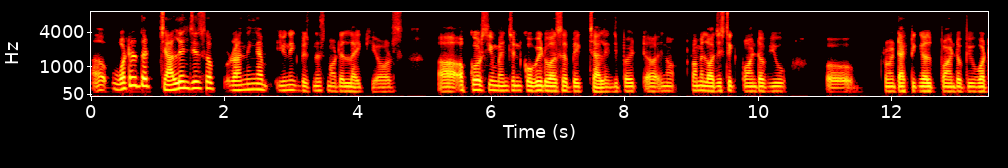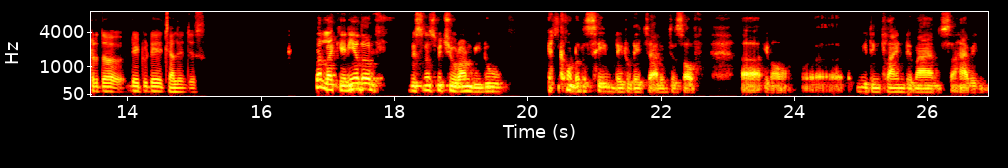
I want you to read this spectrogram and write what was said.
Uh, what are the challenges of running a unique business model like yours? Uh, of course, you mentioned COVID was a big challenge, but uh, you know, from a logistic point of view, uh, from a tactical point of view, what are the day-to-day challenges? Well, like any other business which you run, we do encounter the same day-to-day challenges of, uh, you know, uh, meeting client demands, having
